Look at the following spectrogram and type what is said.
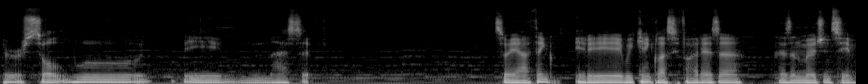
per sol would be massive. So yeah, I think it is, we can classify it as a as an emergency.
